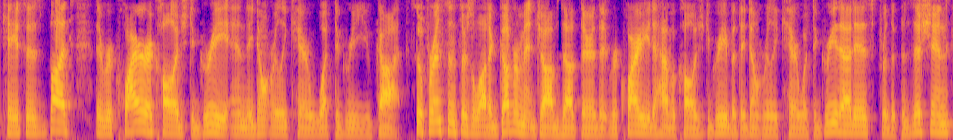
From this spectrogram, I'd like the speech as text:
cases, but they require a college degree and they don't really care what degree you got. So for instance, there's a lot of government jobs out there that require you to have a college degree, but they don't really care what degree that is for the position.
